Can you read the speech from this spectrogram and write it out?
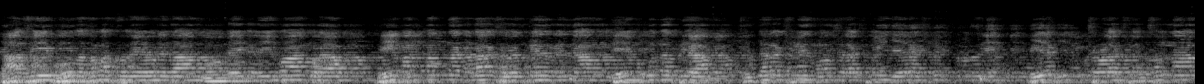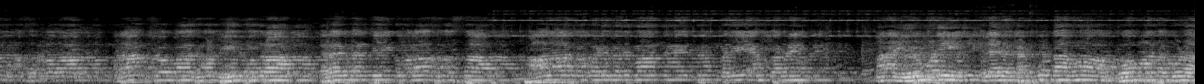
दासीभूतसमस्तदेवनितां मोकैकदीपाङ्कुरां श्रीमन्मन्दकटाक्षविन्दां देवमुकुन्दप्रियाँ सिद्धलक्ष्मी मोक्षलक्ष्मी जयलक्ष्मी सर्वदाशोपाधमीमुद्रा करगदन्ते कमलासनस्था बालाकपडिपदिपान्तनेत्रं बलेऽहं करुणे మన ఇరుముడి లేదా కట్టుకుంటామో గోమాత కూడా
